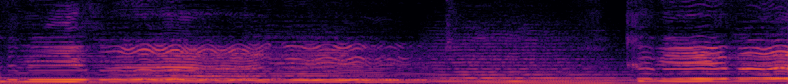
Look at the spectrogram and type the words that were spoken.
qui venit qui venit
